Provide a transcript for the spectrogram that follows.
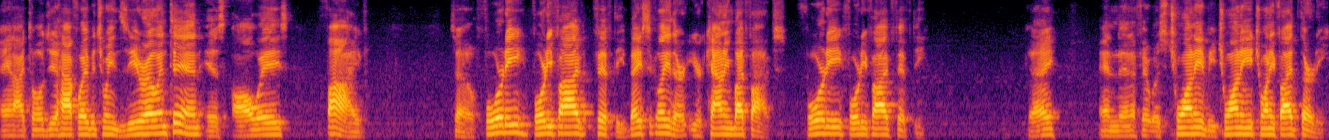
And I told you halfway between zero and 10 is always five. So 40, 45, 50. Basically, they're, you're counting by fives 40, 45, 50. Okay. And then if it was 20, it'd be 20, 25, 30.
